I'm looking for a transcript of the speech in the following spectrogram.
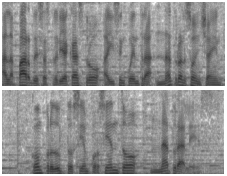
A la par de Sastrería Castro, ahí se encuentra Natural Sunshine con productos 100% naturales.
